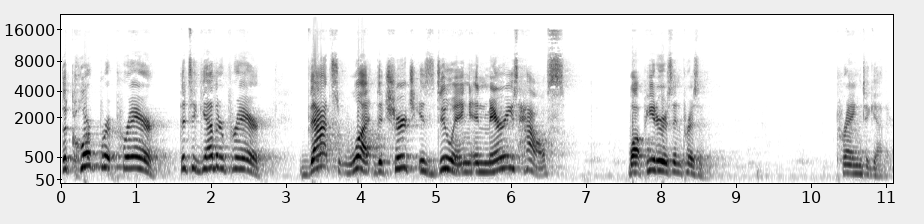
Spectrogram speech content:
The corporate prayer, the together prayer. That's what the church is doing in Mary's house while Peter is in prison praying together.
